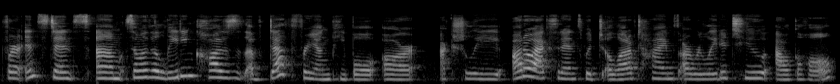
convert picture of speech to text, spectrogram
For instance, um, some of the leading causes of death for young people are actually auto accidents, which a lot of times are related to alcohol.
